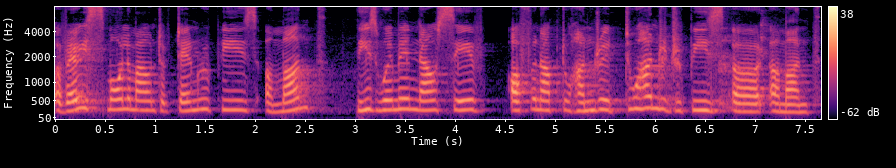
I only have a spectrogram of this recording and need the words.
a very small amount of 10 rupees a month these women now save often up to 100, 200 rupees uh, a month.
